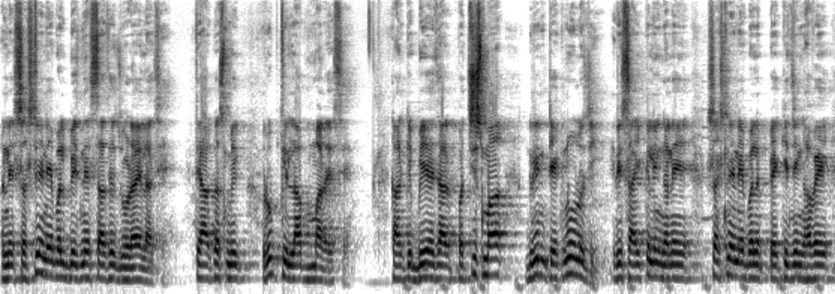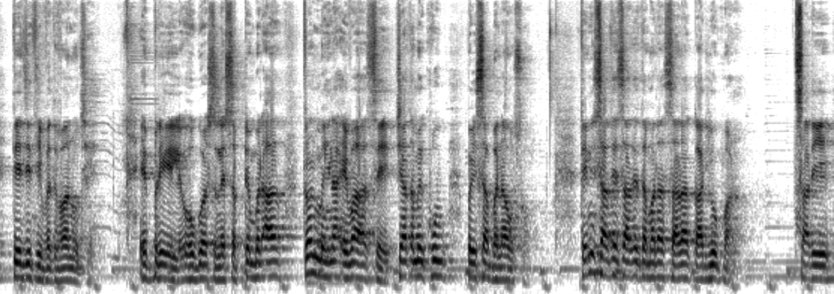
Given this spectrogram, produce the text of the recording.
અને સસ્ટેનેબલ બિઝનેસ સાથે જોડાયેલા છે, તે આકસ્મિક રૂપથી લાભમાં રહેશે. કારણ કે બે હજાર પચીસમાં ગ્રીન ટેકનોલોજી, રિસાયકલિંગ અને સસ્ટેનેબલ પેકેજિંગ હવે તેજીથી વધવાનું છે. એપ્રિલ, ઓગસ્ટ અને સપ્ટેમ્બર આ ત્રણ મહિના એવા હશે જ્યાં તમે ખૂબ પૈસા બનાવશો. તેની સાથે સાથે તમારા સારા કાર્યો પણ સારી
